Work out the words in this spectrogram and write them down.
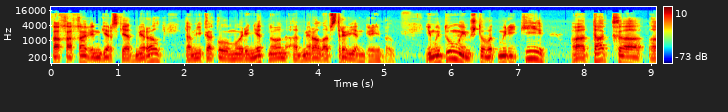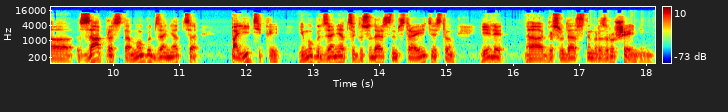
ха-ха-ха, венгерский адмирал, там никакого моря нет, но он адмирал Австро-Венгрии был. И мы думаем, что вот моряки а, так а, а, запросто могут заняться политикой и могут заняться государственным строительством или а, государственным разрушением.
